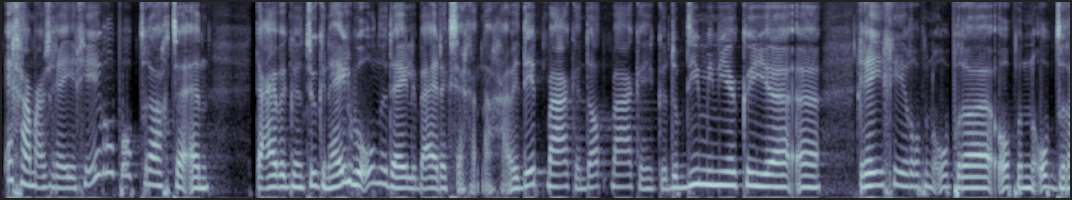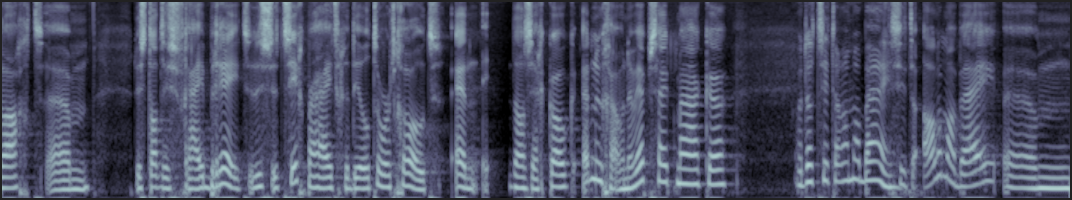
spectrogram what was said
En ga maar eens reageren op opdrachten. En daar heb ik natuurlijk een heleboel onderdelen bij. Dat ik zeg, nou gaan we dit maken en dat maken. En je kunt op die manier kun je eh, reageren op een, opra- op een opdracht. Ehm, dus dat is vrij breed. Dus het zichtbaarheidsgedeelte wordt groot. En dan zeg ik ook, en nu gaan we een website maken. Oh, dat zit er allemaal bij. Het zit er allemaal bij. Ehm,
